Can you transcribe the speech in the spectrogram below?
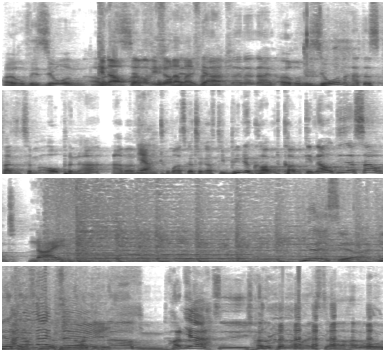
Eurovision. Aber Genau, ja Eurovision am vorher. Anfang Ja, nein, nein, nein. Eurovision hat es quasi zum Opener, aber wenn Ja. Thomas Gottschalk auf die Bühne kommt, kommt genau dieser Sound. nein. Hier ist er, Ihr Gastgeber für den heutigen Abend. Hallo Leipzig, hallo Bürgermeister, hallo,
